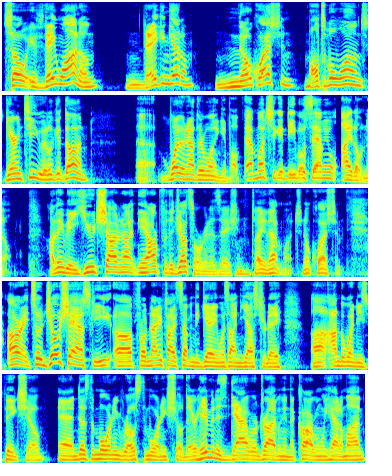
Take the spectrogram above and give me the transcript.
So if they want them, they can get them. No question. Multiple ones. Guarantee you it'll get done. Uh, whether or not they're willing to give up that much to get Deebo Samuel, I don't know. I think it'd be a huge shot in the arm for the Jets organization. I'll tell you that much, no question. All right, so Joe Shasky uh, from 95.7 The Game was on yesterday uh, on the Wendy's Big Show and does the morning roast, the morning show there. Him and his dad were driving in the car when we had him on.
